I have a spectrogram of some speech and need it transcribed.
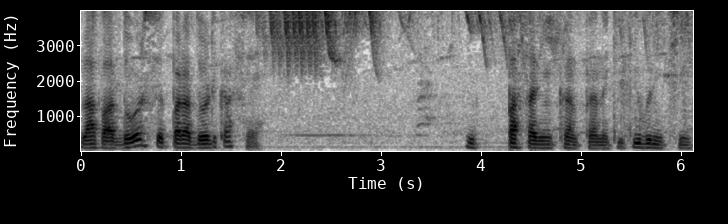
Lavador, separador de café. E passarinho cantando aqui, que bonitinho.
